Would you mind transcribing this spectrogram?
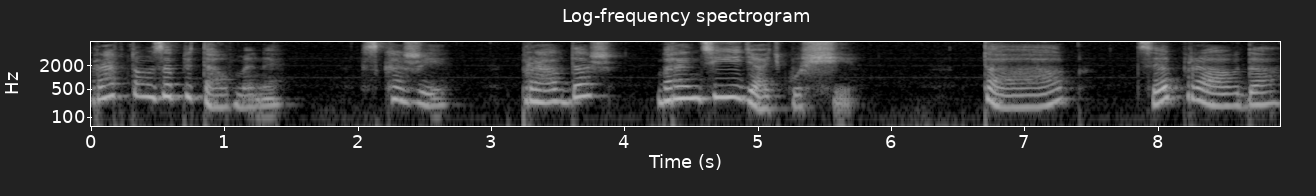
раптом запитав мене Скажи, правда ж, баранці їдять кущі? Так, це правда.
